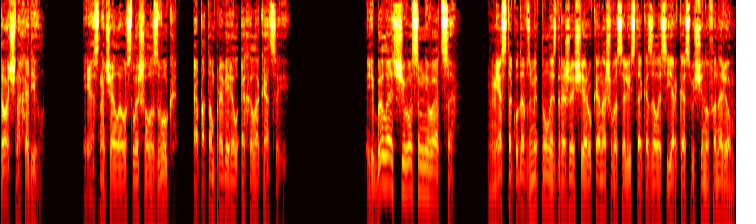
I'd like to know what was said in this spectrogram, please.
Точно ходил. Я сначала услышал звук, а потом проверил эхолокацией. И было от чего сомневаться. Место, куда взметнулась дрожащая рука нашего солиста, оказалось ярко освещено фонарем,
